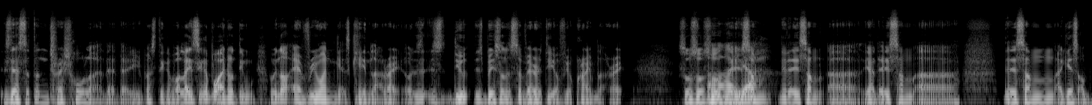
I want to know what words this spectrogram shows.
is there a certain threshold lah, that, that you must think about? Like in Singapore, I don't think well, not everyone gets caned, lah, right? Is is due is based on the severity of your crime, lah, right? So so so Uh, there is yeah. some there is some uh yeah there is some uh there is some I guess ob-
